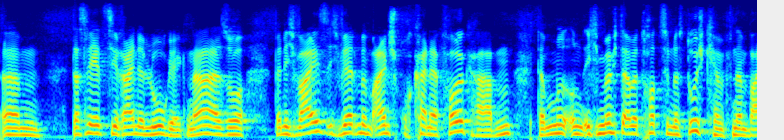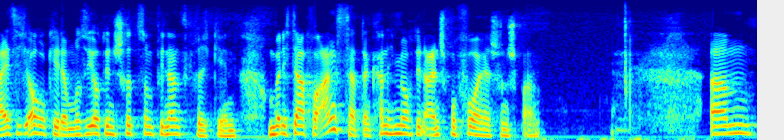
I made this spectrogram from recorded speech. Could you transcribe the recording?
ähm, das wäre jetzt die reine Logik. Ne? Also, wenn ich weiß, ich werde mit dem Einspruch keinen Erfolg haben dann und ich möchte aber trotzdem das durchkämpfen, dann weiß ich auch, okay, dann muss ich auch den Schritt zum Finanzgericht gehen. Und wenn ich davor Angst habe, dann kann ich mir auch den Einspruch vorher schon sparen. Ähm,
